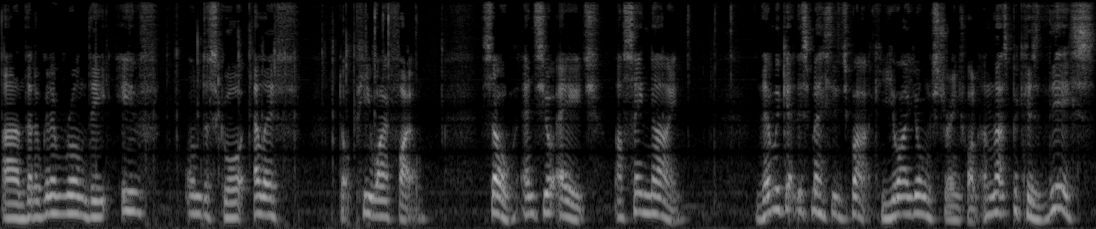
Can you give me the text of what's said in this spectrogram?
and then I'm going to run the if underscore elif.py file. So, enter your age. I'll say 9. Then we get this message back, you are young, strange one. And that's because this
